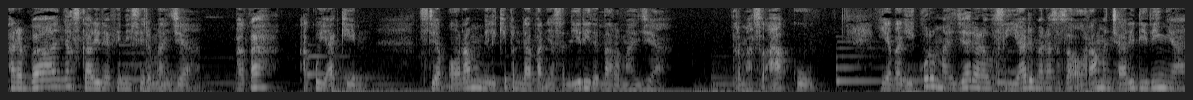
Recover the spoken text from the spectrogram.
Ada banyak sekali definisi remaja. Bahkan aku yakin setiap orang memiliki pendapatnya sendiri tentang remaja. Termasuk aku. Ya bagiku remaja adalah usia di mana seseorang mencari dirinya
